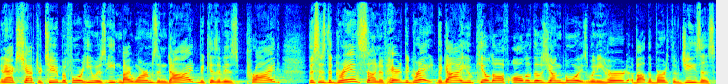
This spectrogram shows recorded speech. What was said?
in Acts chapter 2 before he was eaten by worms and died because of his pride. This is the grandson of Herod the Great, the guy who killed off all of those young boys when he heard about the birth of Jesus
